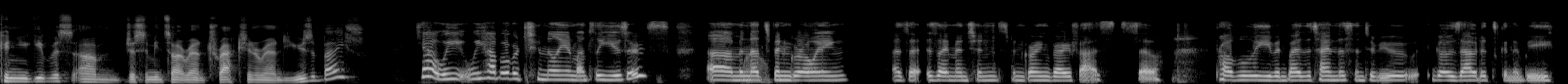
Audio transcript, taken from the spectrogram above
can you give us um, just some insight around traction around user base? Yeah, we we have over two million monthly users, um, and wow. that's been growing as I, as I mentioned, it's been growing very fast. So probably even by the time this interview goes out, it's going to be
